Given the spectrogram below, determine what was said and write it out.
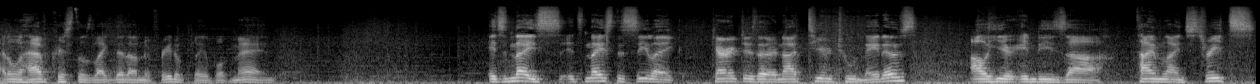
I don't have crystals like that on the free-to-play, but man, it's nice. It's nice to see like characters that are not tier 2 natives out here in these uh, timeline streets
